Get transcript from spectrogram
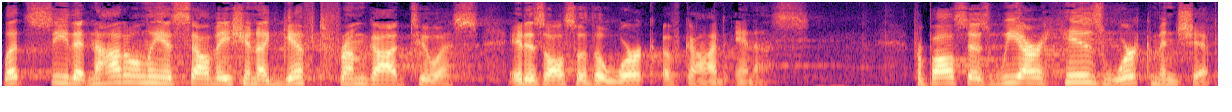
let's see that not only is salvation a gift from God to us, it is also the work of God in us. For Paul says, We are his workmanship,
